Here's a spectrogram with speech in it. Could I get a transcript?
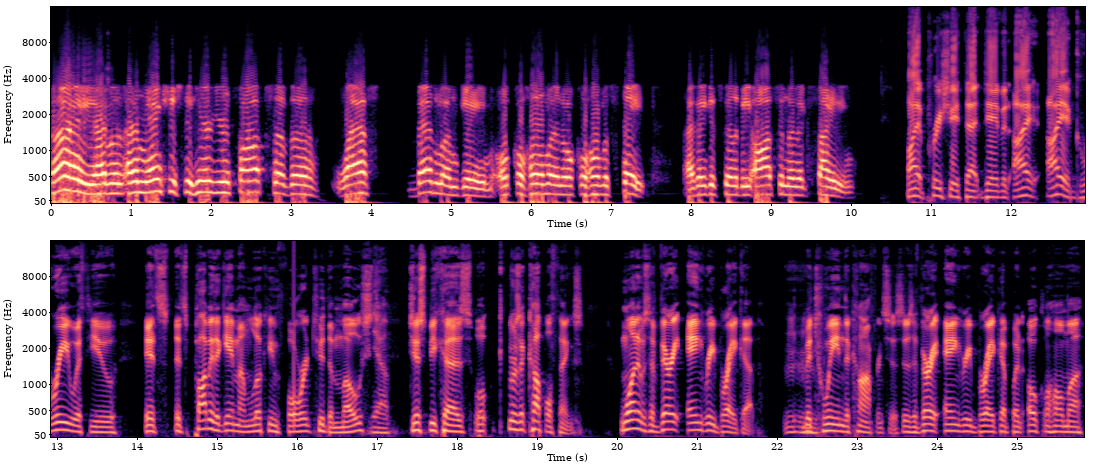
Hi, I'm, I'm anxious to hear your thoughts of the last Bedlam game, Oklahoma and Oklahoma State. I think it's going to be awesome and exciting. I appreciate that, David. I I agree with you. It's it's probably the game I'm looking forward to the most. Yeah. Just because, well, there's a couple things. One, it was a very angry breakup between the conferences. It was a very angry breakup when Oklahoma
